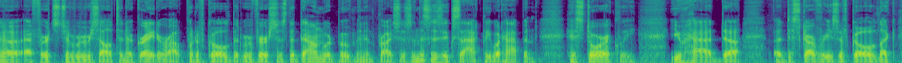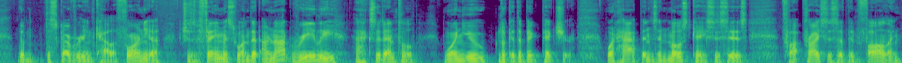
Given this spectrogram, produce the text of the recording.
uh, efforts to result in a greater output of gold that reverses the downward movement in prices. And this is exactly what happened historically. You had uh, uh, discoveries of gold, like the discovery in California, which is a famous one, that are not really accidental when you look at the big picture. What happens in most cases is prices have been falling,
